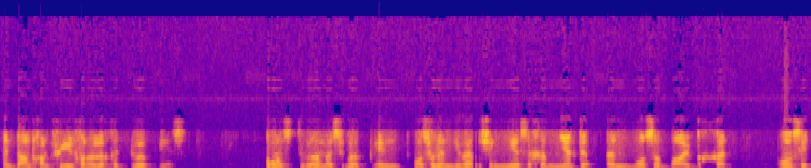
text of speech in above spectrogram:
en dan gaan vier van hulle gedoop wees. Ons droom is ook en ons wil 'n nuwe Chinese gemeente in Mosselbaai begin. Ons het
